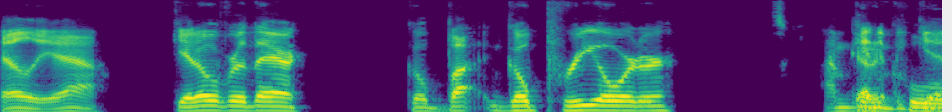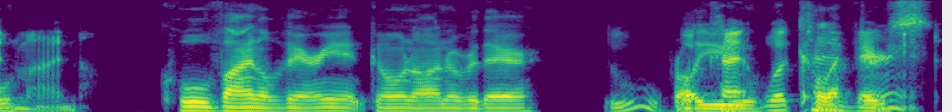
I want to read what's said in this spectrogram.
Hell yeah, get over there, go buy, go pre-order. I'm Got gonna be getting mine. Cool vinyl variant going on over there. Ooh, for all what you kind? What kind of collectors. variant?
